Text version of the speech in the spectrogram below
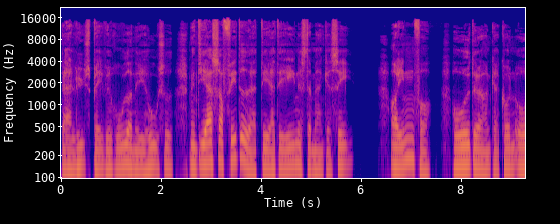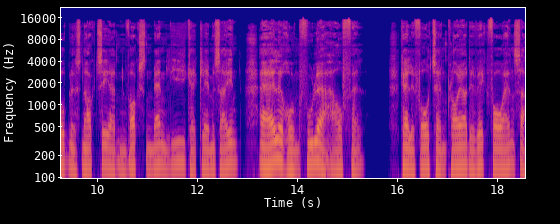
Der er lys bag ved ruderne i huset, men de er så fedtede, at det er det eneste, man kan se. Og indenfor, hoveddøren kan kun åbnes nok til, at en voksen mand lige kan klemme sig ind, er alle rum fulde af affald. Kalle Fortan pløjer det væk foran sig,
